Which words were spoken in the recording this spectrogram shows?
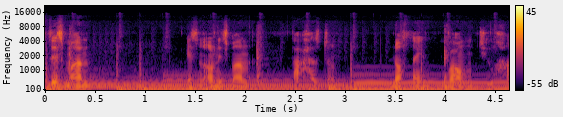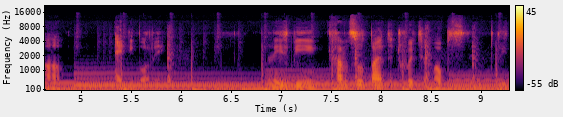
Because this man is an honest man that has done nothing wrong to harm anybody. And he's being cancelled by the Twitter mob simply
